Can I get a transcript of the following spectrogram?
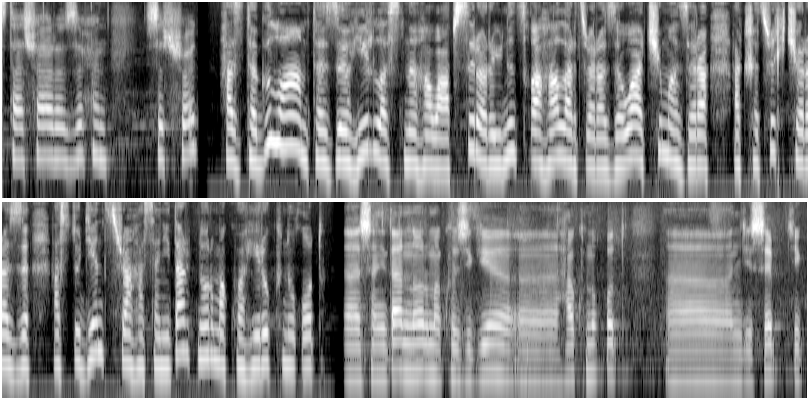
сҭаацәара ҳазҭагыло аамҭазы ирласны ауааԥсыра рыҩныҵҟа аларҵәара зауа ачымазара аҽацәыхьчаразы астудентцәа асанитартә нормақәа ирықәныҟәот санитар нормақәа зегьы ҳақәныҟәот антисептик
